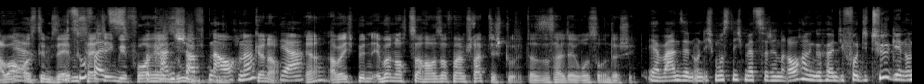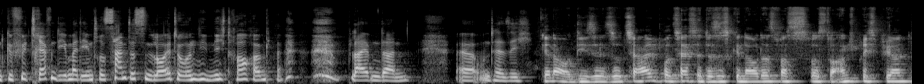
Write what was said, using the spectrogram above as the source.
aber ja. aus demselben Setting wie vorher. Bekanntschaften Zoom. auch, ne? Genau. Ja. ja. Aber ich bin immer noch zu Hause auf meinem Schreibtischstuhl. Das ist halt der große Unterschied. Ja, Wahnsinn. Und ich muss nicht mehr zu den Rauchern gehören, die vor die Tür gehen und gefühlt treffen die immer die interessantesten Leute und die Nichtraucher bleiben dann äh, unter sich. Genau. Und diese sozialen Prozesse, das ist genau das, was, was du ansprichst, Björn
